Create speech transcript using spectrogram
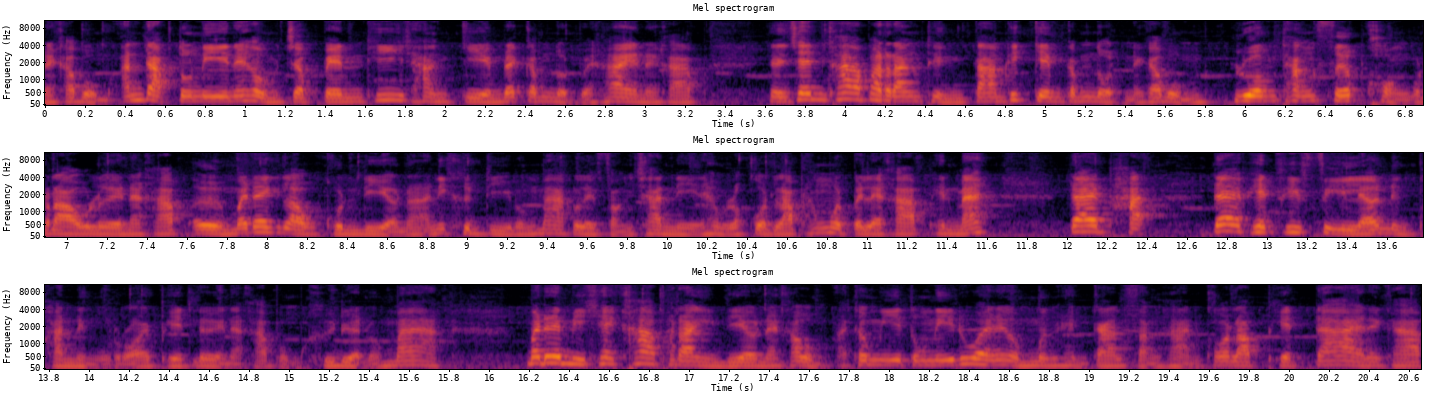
นะครับผม อันดับตรงนี้นะครับผมจะเป็นที่ทางเกมได้กำหนดไว้ให้นะครับ อย่างเช่นค่าพลังถึงตามที่เกมกำหนดนะครับผมรวมทั้งเซิร์ฟของเราเลยนะครับเออไม่ได้เราคนเดียวนะอันนี้คือดีมากๆเลยฟังก์ชันนี้นะผมเรากดรับทั้งหมดไปเลยครับเห็นไหมได้พัดได้เพชรฟรีๆแล้ว 1,100 เพชรเลยนะครับผมคือเดือดมากๆไม่ได้มีแค่ค่าพลังอย่างเดียวนะครับผมอาจจะมีตรงนี้ด้วยนะครับผมเมืองแห่งการสังหารก็รับเพชรได้นะครับ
